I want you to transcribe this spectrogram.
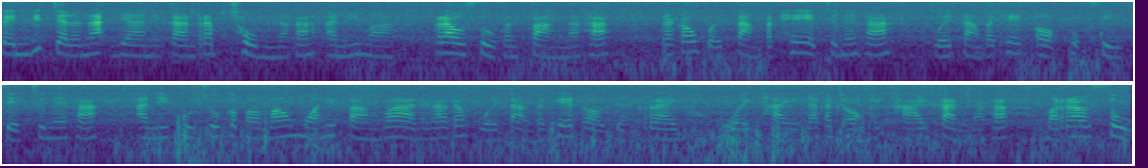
เป็นวิจารณญาณในการรับชมนะคะ อันนี้มาเล่าสู่กันฟังนะคะ แล้วก็หวยต่างประเทศใช่ไหมคะหวยต่างประเทศออก 647 ใช่ไหมคะ อันนี้ครูชุกก็มาเมาส์มอยให้ฟังว่านะคะ ถ้าหวยต่างประเทศออกอย่างไรหวยไทยนะก็จะออกคล้ายๆกันนะคะ มาเล่าสู่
